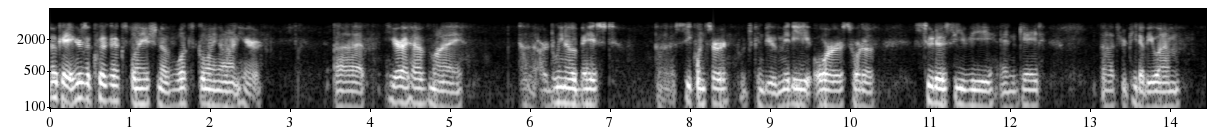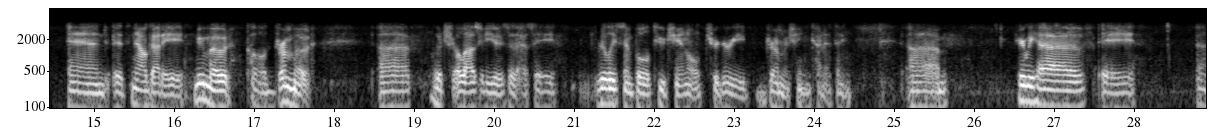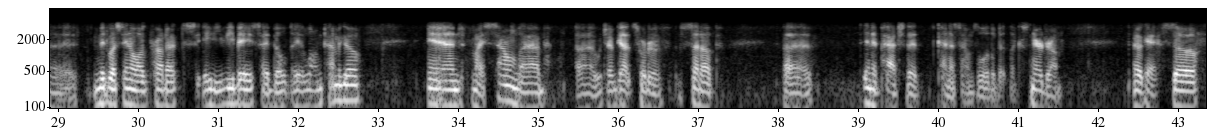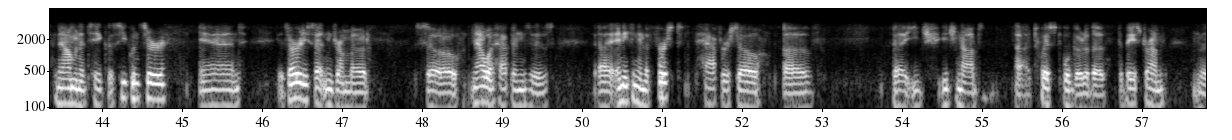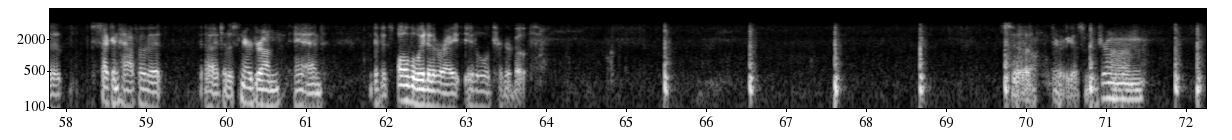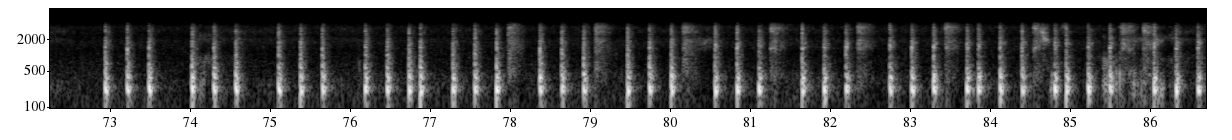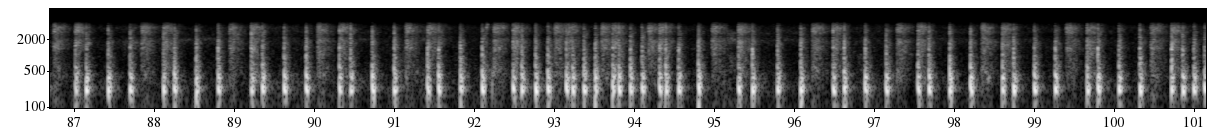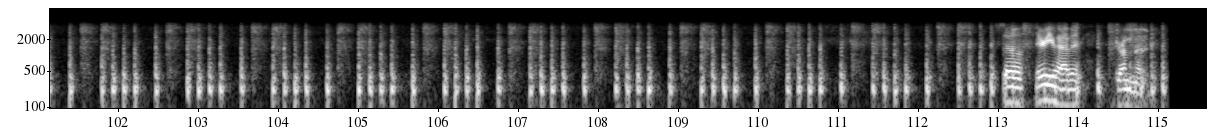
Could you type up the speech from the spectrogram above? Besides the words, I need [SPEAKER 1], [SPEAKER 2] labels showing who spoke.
[SPEAKER 1] Okay, here's a quick explanation of what's going on here. Uh, here I have my uh, Arduino-based uh, sequencer, which can do MIDI or sort of pseudo CV and gate uh, through PWM, and it's now got a new mode called drum mode, uh, which allows you to use it as a really simple two-channel triggery drum machine kind of thing. Um, here we have a uh, Midwest Analog Products ADV base I built a long time ago, and my Sound Lab, uh, which I've got sort of set up uh, in a patch that kind of sounds a little bit like a snare drum. Okay, so now I'm going to take the sequencer, and it's already set in drum mode. So now what happens is uh, anything in the first half or so of uh, each each knob uh, twist will go to the, the bass drum, the second half of it uh, to the snare drum, and if it's all the way to the right, it'll trigger both. So there we go, some drum. So there you have it, drum mode.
